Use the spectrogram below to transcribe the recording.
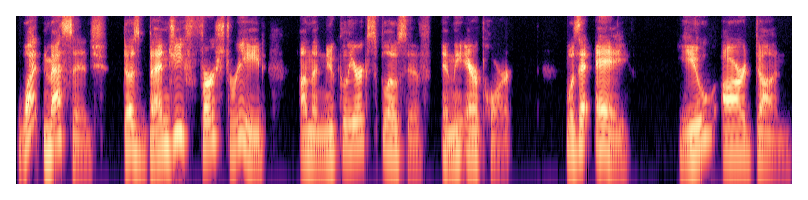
What message does Benji first read on the nuclear explosive in the airport? Was it A, you are done?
